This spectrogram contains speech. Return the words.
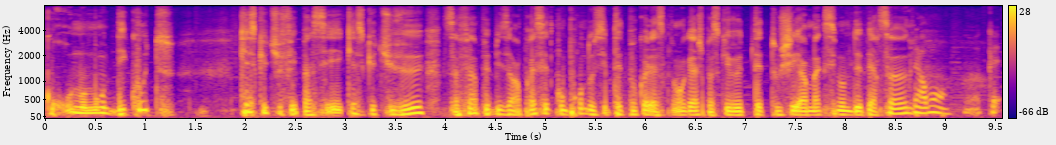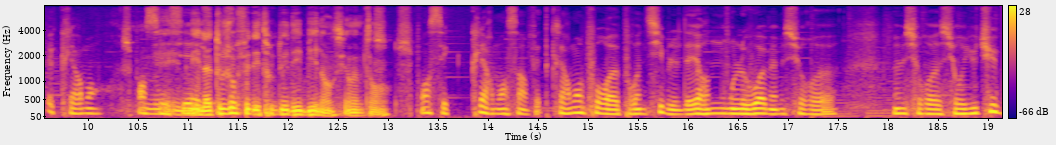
gros moments d'écoute, qu'est-ce que tu fais passer, qu'est-ce que tu veux, ça fait un peu bizarre. Après, c'est de comprendre aussi peut-être pourquoi il a ce langage, parce qu'il veut peut-être toucher un maximum de personnes. Clairement, cl- clairement. Je pense que Mais, mais il a toujours fait des trucs de débile hein, aussi en même temps. Je, je pense que c'est clairement ça en fait, clairement pour, euh, pour une cible. D'ailleurs, nous on le voit même sur, euh, même sur, euh, sur YouTube.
